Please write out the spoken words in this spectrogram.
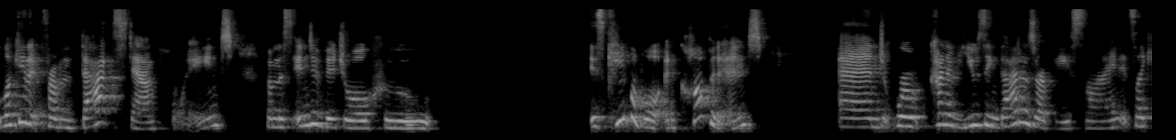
look at it from that standpoint, from this individual who is capable and competent, and we're kind of using that as our baseline, it's like,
